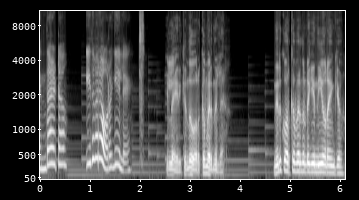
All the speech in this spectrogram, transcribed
എന്താ ഏട്ടാ? ഇതുവരെ ഉറങ്ങിയില്ലേ? ഇല്ല എനിക്കെന്തോ ഉറക്കം വരുന്നില്ല. നിനക്ക് ഉറക്കം വരുന്നുണ്ടെങ്കിൽ നീ ഉറങ്ങിക്കോ.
